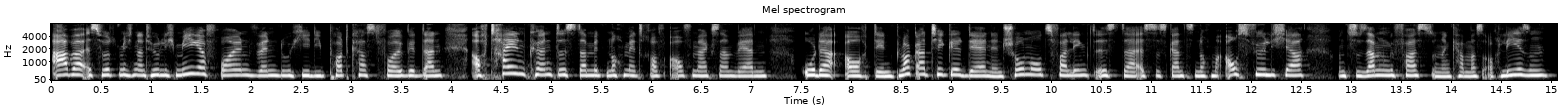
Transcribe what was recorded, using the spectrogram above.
Aber es würde mich natürlich mega freuen, wenn du hier die Podcast-Folge dann auch teilen könntest, damit noch mehr drauf aufmerksam werden. Oder auch den Blogartikel, der in den Show Notes verlinkt ist. Da ist das Ganze nochmal ausführlicher und zusammengefasst und dann kann man es auch lesen.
